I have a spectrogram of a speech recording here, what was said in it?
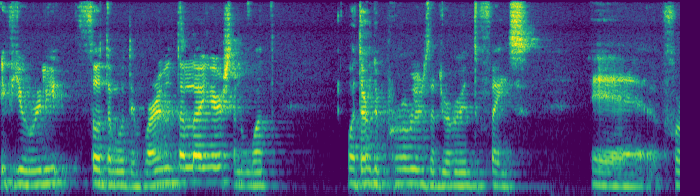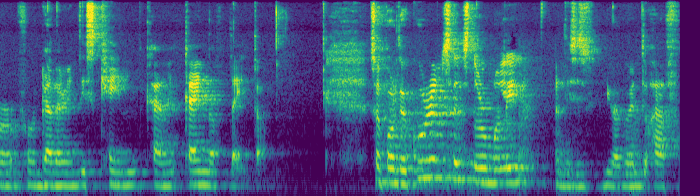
if you really thought about the environmental layers and what, what are the problems that you're going to face uh, for, for gathering this kind, kind, kind of data. So for the occurrences, normally, and this is, you are going to have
